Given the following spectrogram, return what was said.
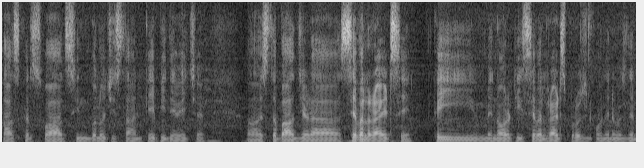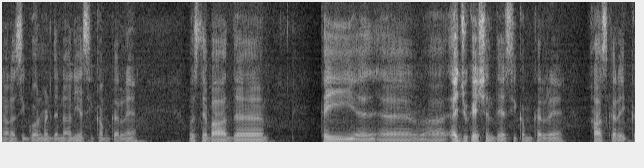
ਖਾਸ ਕਰ ਸਵਾਤ ਸਿੰਧ ਬਲੋਚਿਸਤਾਨ ਕੇਪੀ ਦੇ ਵਿੱਚ ਇਸ ਤੋਂ ਬਾਅਦ ਜਿਹੜਾ ਸਿਵਲ ਰਾਈਟਸ ਹੈ, ਕਈ ਮਿਨੋਰਿਟੀ ਸਿਵਲ ਰਾਈਟਸ ਪ੍ਰੋਜੈਕਟ ਹੁੰਦੇ ਨੇ, ਉਸ ਦੇ ਨਾਲ ਅਸੀਂ ਗਵਰਨਮੈਂਟ ਦੇ ਨਾਲ ਹੀ ਅਸੀਂ ਕੰਮ ਕਰ ਰਹੇ ਹਾਂ। ਉਸ ਤੋਂ ਬਾਅਦ ਕਈ ਐਜੂਕੇਸ਼ਨ ਤੇ ਅਸੀਂ ਕੰਮ ਕਰ ਰਹੇ ਹਾਂ। ਖਾਸ ਕਰ ਇੱਕ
